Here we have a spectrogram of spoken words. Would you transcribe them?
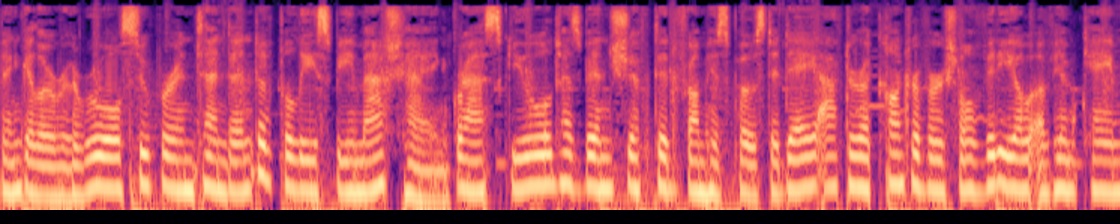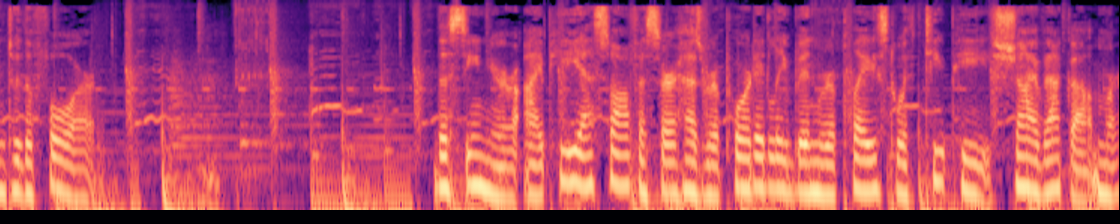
Bengaluru Rural Superintendent of Police Bhimashankar Guled has been shifted from his post a day after a controversial video of him came to the fore. The senior IPS officer has reportedly been replaced with TP Shivakumar.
